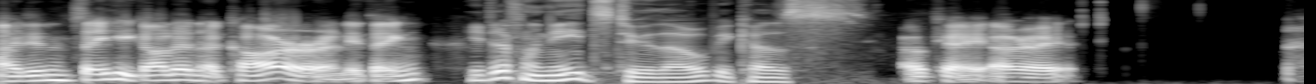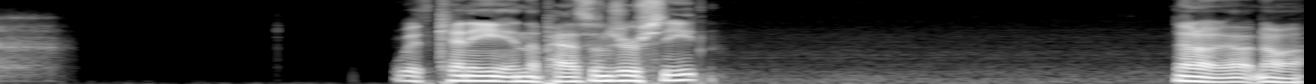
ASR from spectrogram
I didn't say he got in a car or anything. He definitely needs to though, because Okay, all right. with Kenny in the passenger seat. No, no, no, no.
